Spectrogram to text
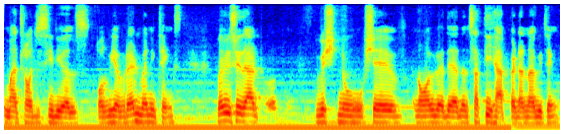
mythology serials, or we have read many things where we say that uh, Vishnu, Shiv, and all were there. Then Sati happened and everything.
